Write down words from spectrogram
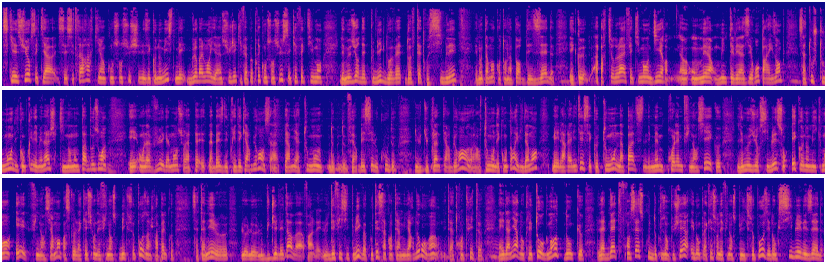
Ce qui est sûr, c'est qu'il y a, c'est très rare qu'il y ait un consensus chez les économistes, mais globalement, il y a un sujet qui fait à peu près consensus, c'est qu'effectivement, les mesures d'aide publique doivent être, ciblées, et notamment quand on apporte des aides, et que à partir de là, effectivement, dire euh, on met une TVA à zéro, par exemple, ça touche tout le monde, y compris les ménages qui n'en ont pas besoin. Et on l'a vu également sur la, baisse des prix des carburants, ça a permis à tout le monde de, faire baisser le coût du, du plein de carburant. Alors tout le monde est content, évidemment, mais la réalité, c'est que tout le monde n'a pas les mêmes problèmes financiers et que les mesures ciblées sont économiquement et financièrement, parce que la question des finances publiques se pose. Hein. Je rappelle que cette année, le, budget de l'État, va, enfin le déficit public va coûter 51 milliards d'euros. Hein. On était à 38 euh, mmh. l'année dernière, donc les taux augmentent, donc euh, la dette française coûte de plus en plus cher, et donc la question des finances publiques se pose, et donc cibler les aides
